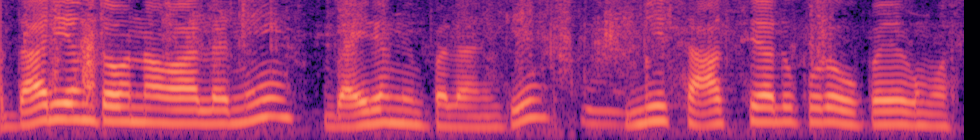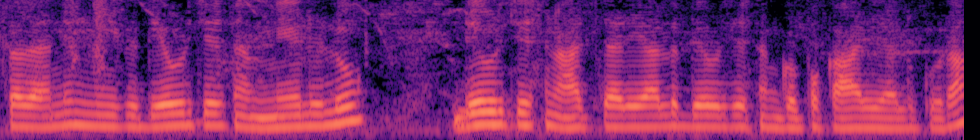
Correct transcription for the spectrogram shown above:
అధార్యంతో ఉన్న వాళ్ళని ధైర్యం నింపడానికి మీ సాక్ష్యాలు కూడా ఉపయోగం వస్తుందని మీకు దేవుడు చేసిన మేలులు దేవుడు చేసిన ఆశ్చర్యాలు దేవుడు చేసిన గొప్ప కార్యాలు కూడా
